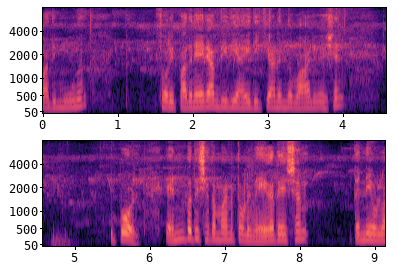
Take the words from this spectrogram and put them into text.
പതിമൂന്ന് സോറി പതിനേഴാം തീയതി ആയിരിക്കുകയാണ് ഇന്ന് വാല്യുവേഷൻ. ഇപ്പോൾ എൺപത് ശതമാനത്തോളം ഏകദേശം തന്നെയുള്ള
